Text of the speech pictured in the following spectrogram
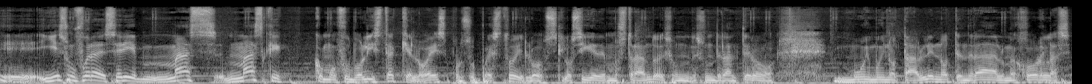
Eh, y es un fuera de serie más, más que como futbolista, que lo es, por supuesto, y lo, lo sigue demostrando, es un, es un delantero muy, muy notable, no tendrá a lo mejor las,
